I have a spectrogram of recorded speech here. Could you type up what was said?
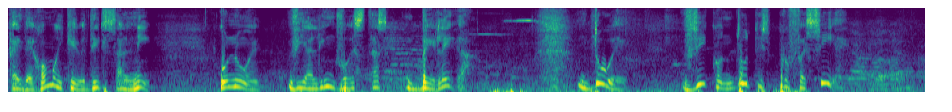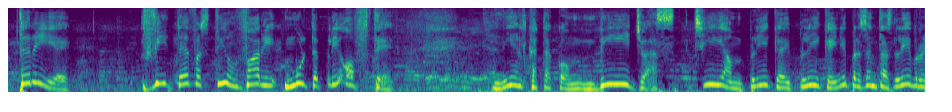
kaj de homo kiu diris al ni: unue, via lingvo estas belega. Due, vi condutis profesie. Trie, vi devas tion fari multe pli ofte. Ni el catacombillas ci amplica y plica y ni presentas libro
